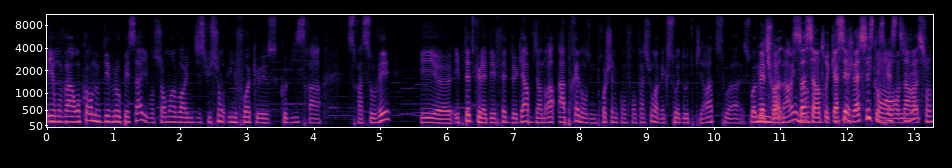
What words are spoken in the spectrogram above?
et on va encore nous développer ça. Ils vont sûrement avoir une discussion une fois que Kobe sera, sera sauvé. Et, euh, et peut-être que la défaite de Garp viendra après dans une prochaine confrontation avec soit d'autres pirates, soit, soit mais même tu des vois, marines. ça hein. c'est un truc assez classique en narration.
